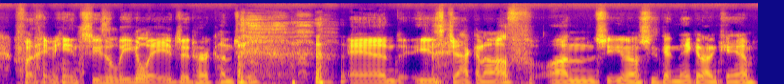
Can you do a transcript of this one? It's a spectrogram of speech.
but I mean, she's a legal age in her country, and he's jacking off on she. You know, she's getting naked on cam.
